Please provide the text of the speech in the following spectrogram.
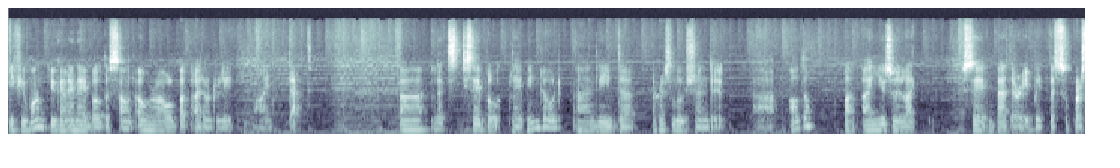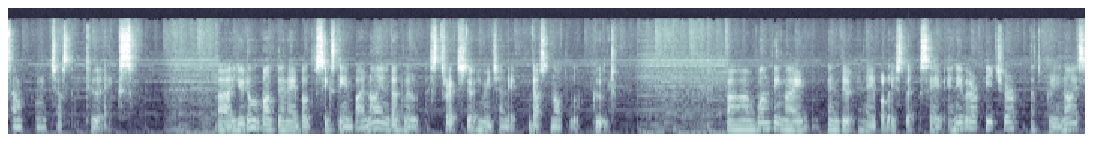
if you want, you can enable the sound overall, but I don't really mind that. Uh, let's disable play windowed and leave the resolution to uh, auto, but I usually like to save battery with the super sampling just 2x. Uh, you don't want to enable the 16 by 9, that will stretch the image and it does not look good. Uh, one thing I tend to enable is the save anywhere feature, that's pretty nice.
